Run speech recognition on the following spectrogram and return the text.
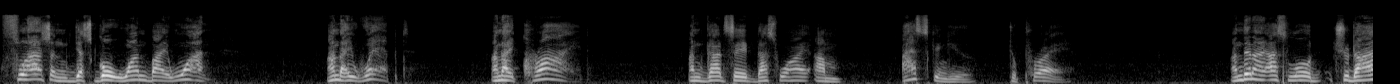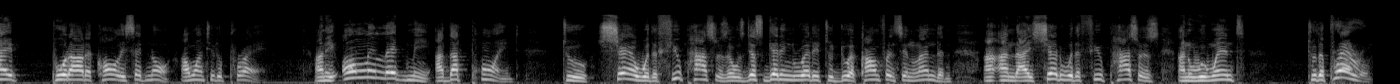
flash and just go one by one. And I wept and I cried. And God said, That's why I'm asking you to pray. And then I asked, Lord, should I put out a call? He said, No, I want you to pray. And He only led me at that point to share with a few pastors. I was just getting ready to do a conference in London, and I shared with a few pastors, and we went to the prayer room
